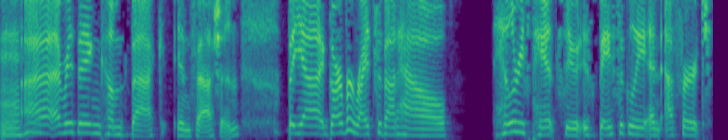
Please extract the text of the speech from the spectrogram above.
uh, everything comes back in fashion. But yeah, Garber writes about how Hillary's pantsuit is basically an effort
